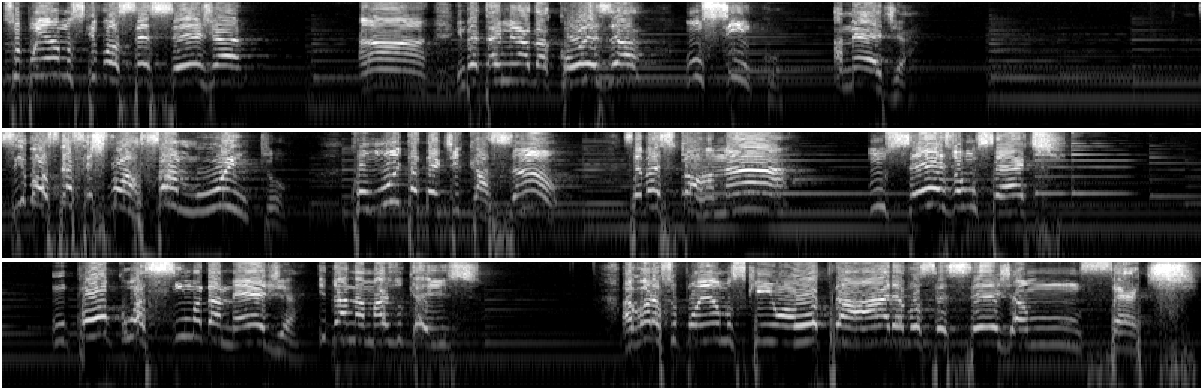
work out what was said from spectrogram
suponhamos que você seja ah, em determinada coisa um 5, a média. Se você se esforçar muito, com muita dedicação, você vai se tornar um 6 ou um 7. Um pouco acima da média. E nada mais do que isso. Agora suponhamos que em uma outra área você seja um 7.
